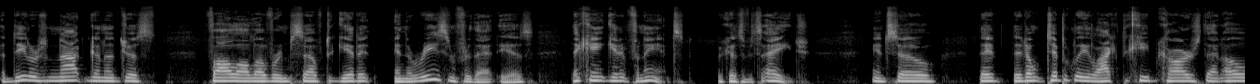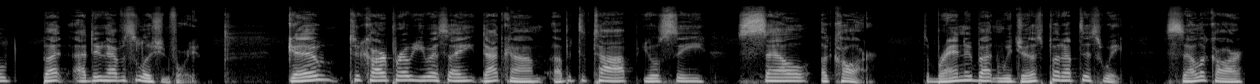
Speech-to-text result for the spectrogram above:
a dealer's not going to just fall all over himself to get it. And the reason for that is they can't get it financed because of its age. And so they, they don't typically like to keep cars that old, but I do have a solution for you. Go to carprousa.com. Up at the top, you'll see sell a car. It's a brand new button we just put up this week. Sell a car.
